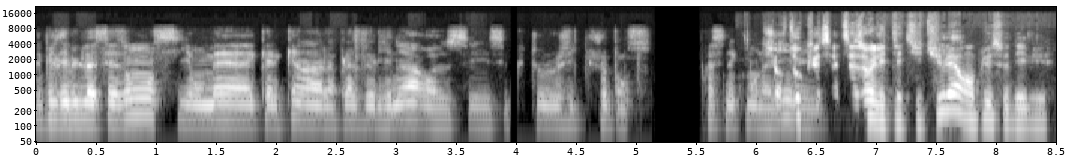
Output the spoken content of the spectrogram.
depuis le début de la saison, si on met quelqu'un à la place de Liénard, euh, c'est c'est plutôt logique, je pense. Après, ce n'est que mon avis. Surtout mais- que cette saison, il était titulaire en plus au début.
